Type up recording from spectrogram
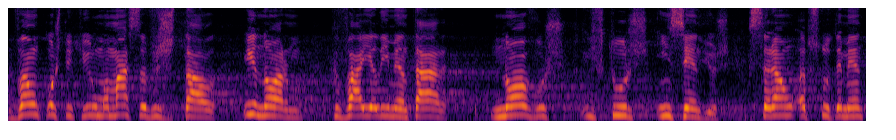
vão constituir uma massa vegetal enorme que vai alimentar novos e futuros incêndios, que serão absolutamente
